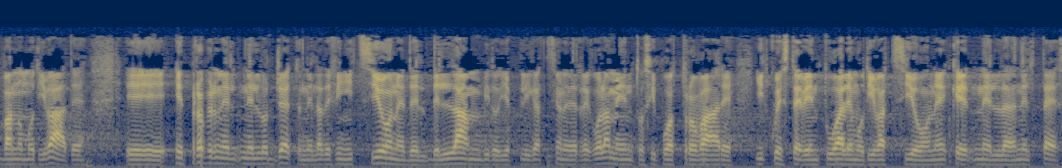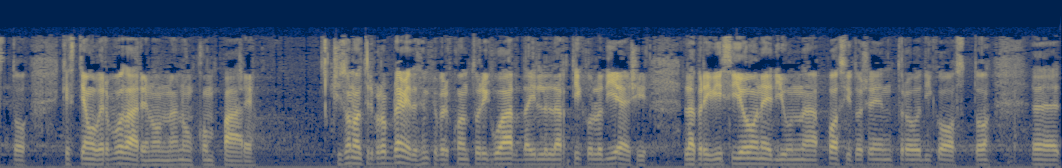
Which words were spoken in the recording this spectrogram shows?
vanno motivate e, e proprio nel, nell'oggetto e nella definizione del, dell'ambito di applicazione del regolamento si può trovare il, questa eventuale motivazione che nel, nel, testo che stiamo per votare non, non compare. Ci sono altri problemi, ad esempio per quanto riguarda l'articolo 10, la previsione di un apposito centro di costo eh,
